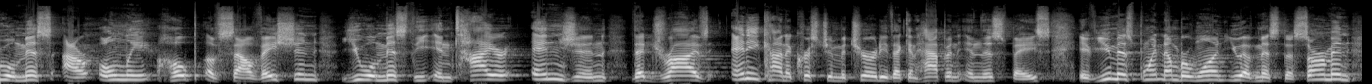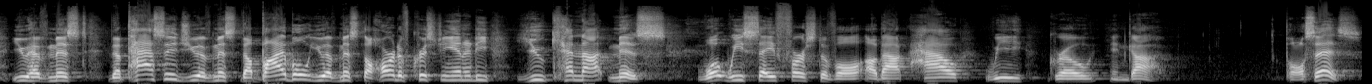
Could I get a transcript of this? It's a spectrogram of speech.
will miss our only hope of salvation. You will miss the entire engine that drives any kind of Christian maturity that can happen in this space. If you miss point number one, you have missed the sermon, you have missed the passage, you have missed the Bible, you have missed the heart of Christianity. You cannot miss what we say, first of all, about how we grow in God. Paul says,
